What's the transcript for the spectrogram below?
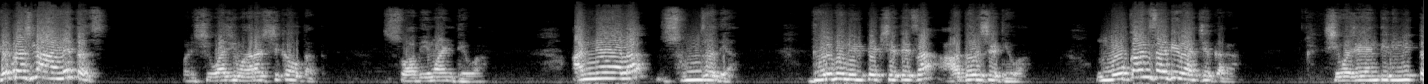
हे प्रश्न आहेतच. पण शिवाजी महाराज शिकवतात स्वाभिमान ठेवा. अन्यायाला झुंज द्या. धर्मनिरपेक्षतेचा आदर्श ठेवा. लोकांसाठी राज्य करा. शिवजयंती निमित्त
